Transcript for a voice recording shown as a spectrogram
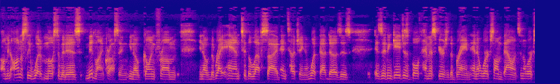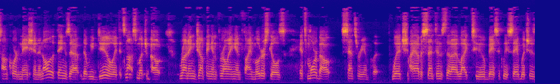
I mean, honestly, what most of it is midline crossing, you know, going from, you know, the right hand to the left side and touching. And what that does is, is it engages both hemispheres of the brain and it works on balance and it works on coordination and all the things that, that we do. It, it's not so much about running, jumping and throwing and fine motor skills. It's more about sensory input which I have a sentence that I like to basically say, which is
